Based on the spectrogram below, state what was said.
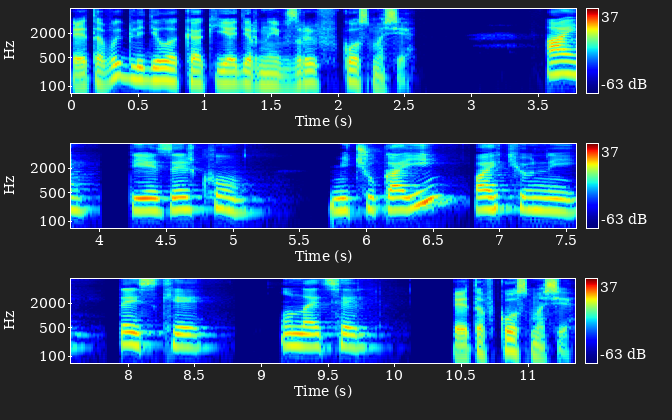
Это выглядело как ядерный взрыв в космосе. Այն տիեզերքում միջուկային պայթյունի տեսք է ունեցել Это в космосе.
